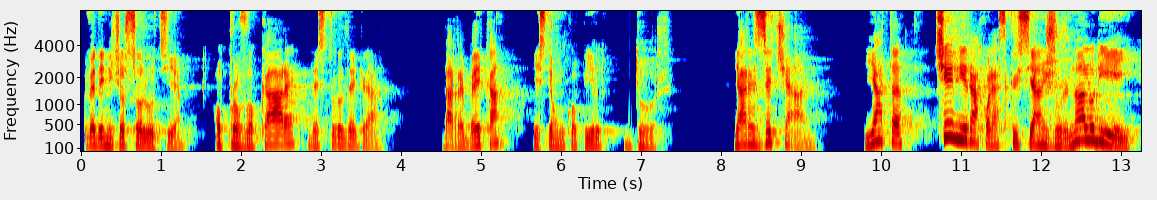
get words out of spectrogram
nu vede nicio soluție. O provocare destul de grea. Dar Rebecca este un copil dur. Ea are 10 ani. Iată ce miracole a scris ea în jurnalul ei,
